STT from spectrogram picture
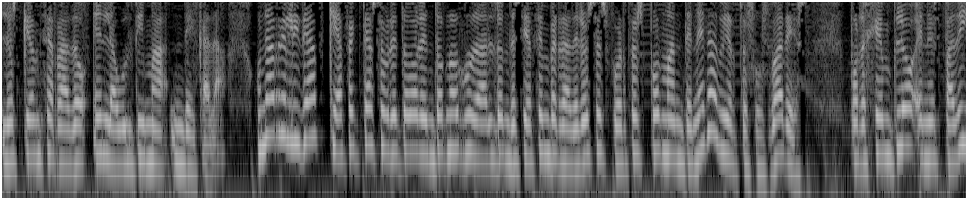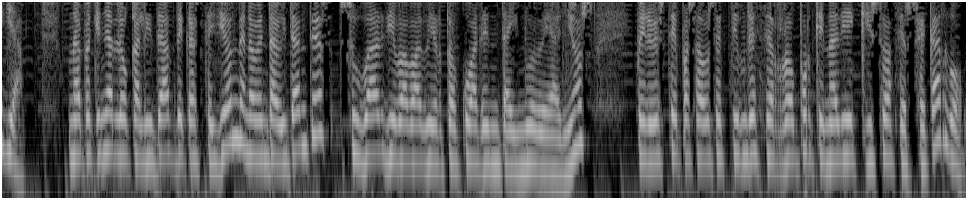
los que han cerrado en la última década. Una realidad que afecta sobre todo al entorno rural donde se hacen verdaderos esfuerzos por mantener abiertos sus bares. Por ejemplo, en Espadilla, una pequeña localidad de Castellón de 90 habitantes, su bar llevaba abierto 49 años, pero este pasado septiembre cerró porque nadie quiso hacerse cargo.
